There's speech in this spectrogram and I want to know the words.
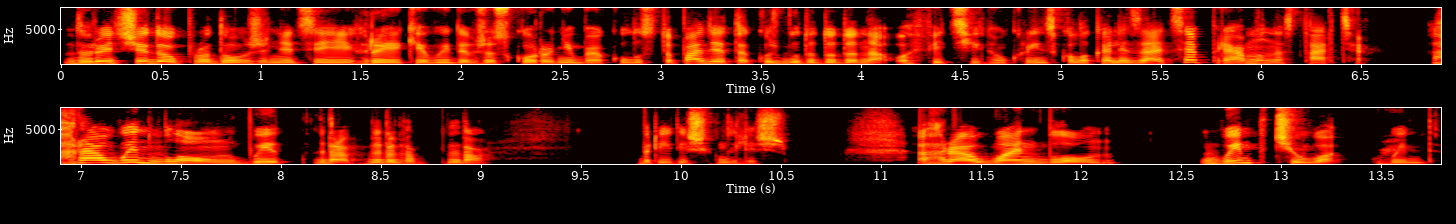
До речі, до продовження цієї гри, яке вийде вже скоро, ніби як у листопаді, також буде додана офіційна українська локалізація прямо на старті. Гра Windblown with... British English. Гра Windblown. Wind чи Wind?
